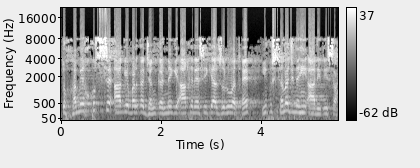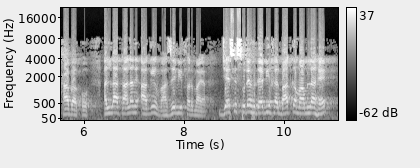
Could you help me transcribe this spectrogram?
تو ہمیں خود سے آگے بڑھ کر جنگ کرنے کی آخر ایسی کیا ضرورت ہے؟ یہ کچھ سمجھ نہیں آ رہی تھی صحابہ کو۔ اللہ تعالیٰ نے آگے واضح بھی فرمایا۔ جیسے سورہ حدیبی خیر بات کا معاملہ ہے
